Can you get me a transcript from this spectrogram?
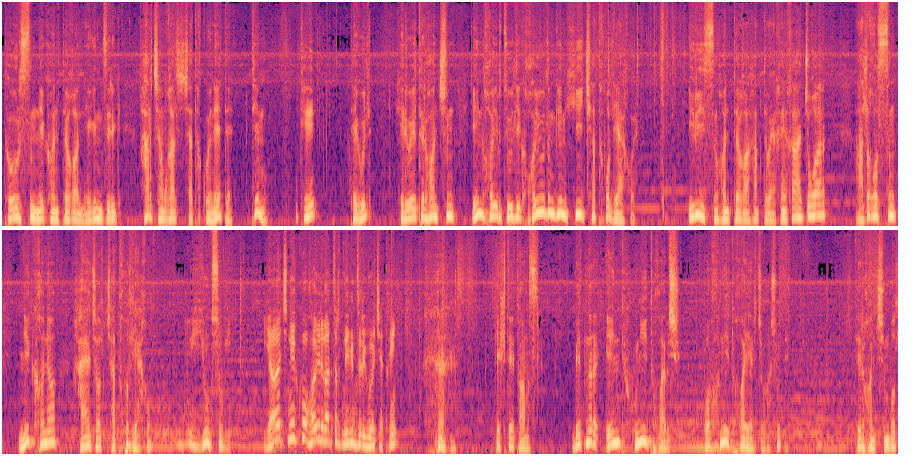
төөрсөн нэг хонтойгоо нэгэн зэрэг харж хамгаалж чадахгүй нэ дээ. Тийм үү? Тий. Тэгвэл хэрвээ тэр хончин энэ хоёр зүйлийг хоёулангийн хийж чадахгүй яах вэ? 99 хонтойгоо хамт байхынхаа хажуугаар алга болсон нэг хонио хайж олж чадахгүй яах вэ? Юу гэсэн үг юм? Яаж нэг хүн хоёр газарт нэгэн зэрэг байж чадах юм? Гэхдээ Томас бид нар энд хүний тухай биш бурхны тухай ярьж байгаа шүү дээ. Тэр хончин бол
